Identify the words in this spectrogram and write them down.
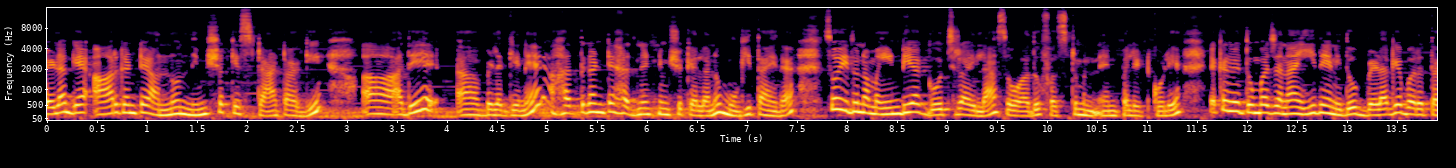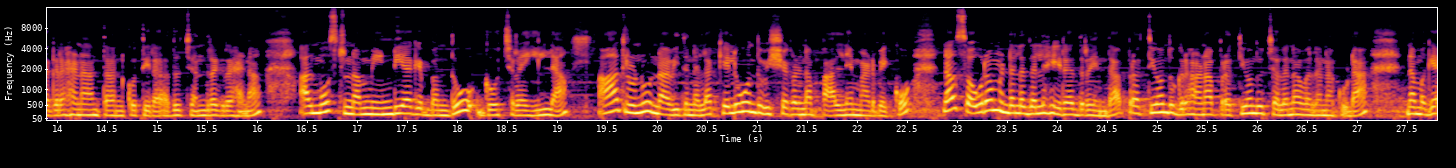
ಬೆಳಗ್ಗೆ ಆರು ಗಂಟೆ ಹನ್ನೊಂದು ನಿಮಿಷಕ್ಕೆ ಸ್ಟಾರ್ಟ್ ಆಗಿ ಅದೇ ಬೆಳಗ್ಗೆನೆ ಹತ್ತು ಗಂಟೆ ಹದಿನೆಂಟು ನಿಮಿಷಕ್ಕೆಲ್ಲನೂ ಮುಗಿತಾ ಇದೆ. ಸೊ ಇದು ನಮ್ಮ ಇಂಡಿಯಾ ಗೋಚರ ಇಲ್ಲ. ಸೊ ಅದು ಫಸ್ಟ್ ನೆನಪಲ್ಲಿ ಇಟ್ಕೊಳ್ಳಿ. ಯಾಕಂದರೆ ತುಂಬ ಜನ ಇದೇನಿದು ಬೆಳಗ್ಗೆ ಬರುತ್ತಾ ಗ್ರಹಣ ಅಂತ ಅನ್ಕೋತೀರಾ? ಅದು ಚಂದ್ರಗ್ರಹಣ ಆಲ್ಮೋಸ್ಟ್ ನಮ್ಮ ಇಂಡಿಯಾಗೆ ಬಂದು ಗೋಚರ ಇಲ್ಲ. ಆದ್ರೂ ನಾವು ಇದನ್ನೆಲ್ಲ ಕೆಲವೊಂದು ವಿಷಯಗಳನ್ನ ಪಾಲನೆ ಮಾಡಬೇಕು. ನಾವು ಸೌರಮಂಡಲದಲ್ಲೇ ಇರೋದ್ರಿಂದ ಪ್ರತಿಯೊಂದು ಗ್ರಹಣ, ಪ್ರತಿಯೊಂದು ಚಲನವಲನ ಕೂಡ ನಮಗೆ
